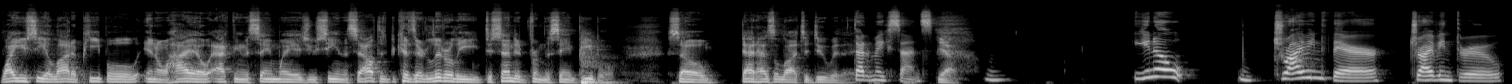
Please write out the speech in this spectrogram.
why you see a lot of people in Ohio acting the same way as you see in the South is because they're literally descended from the same people. So that has a lot to do with it. That makes sense. yeah. You know, driving there, driving through,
